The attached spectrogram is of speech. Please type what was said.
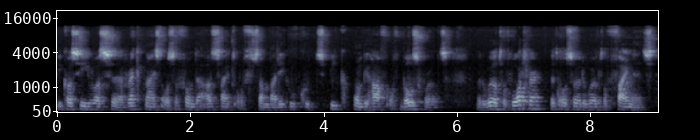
because he was uh, recognized also from the outside of somebody who could speak on behalf of both worlds, the world of water, but also the world of finance.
